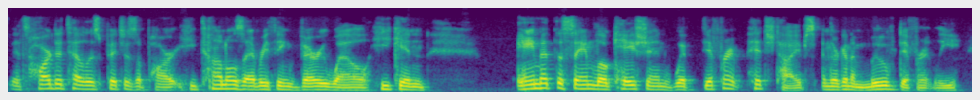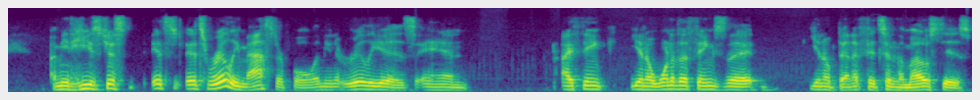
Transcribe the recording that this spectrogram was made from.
it's hard to tell his pitches apart. He tunnels everything very well. He can aim at the same location with different pitch types and they're going to move differently. I mean, he's just it's it's really masterful. I mean, it really is. And I think, you know, one of the things that, you know, benefits him the most is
